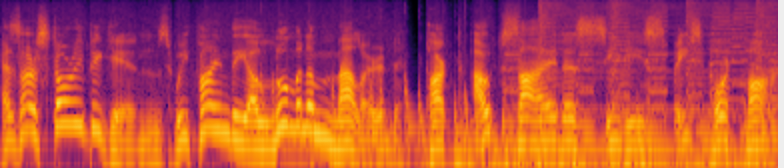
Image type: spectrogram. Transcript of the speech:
As our story begins, we find the aluminum mallard parked outside a seedy spaceport bar.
